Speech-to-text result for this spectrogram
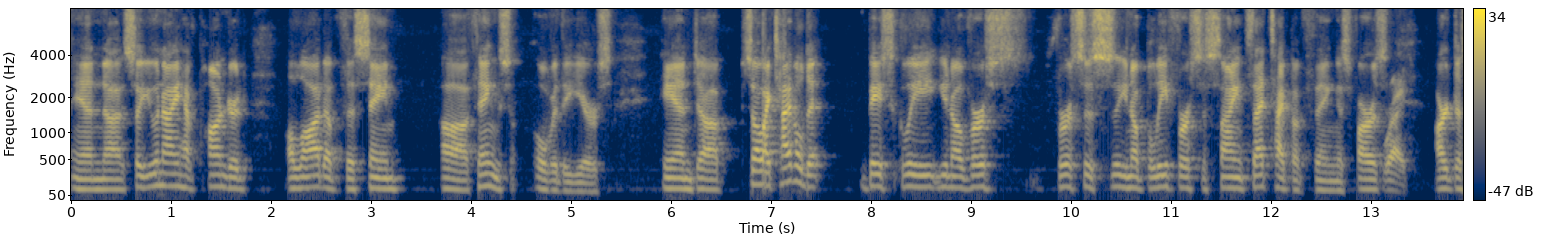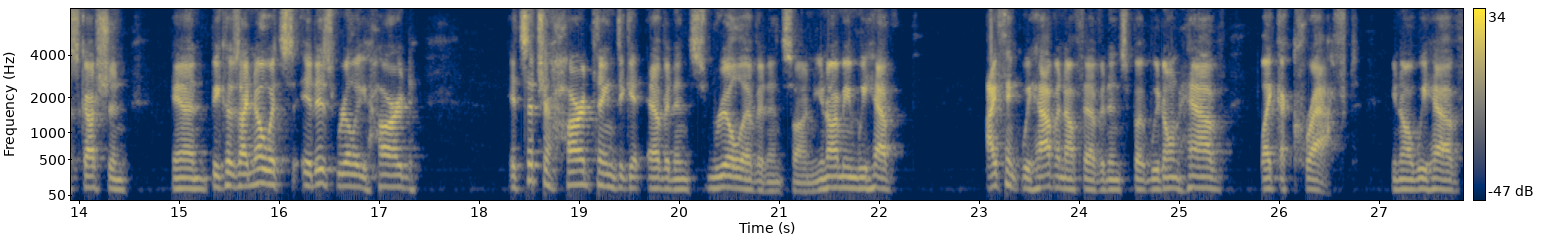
and uh, so you and I have pondered a lot of the same uh, things over the years, and uh, so I titled it basically, you know, verse versus you know belief versus science, that type of thing, as far as Right. our discussion, and because I know it's it is really hard. It's such a hard thing to get evidence, real evidence on. You know, I mean, we have, I think we have enough evidence, but we don't have like a craft. You know, we have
